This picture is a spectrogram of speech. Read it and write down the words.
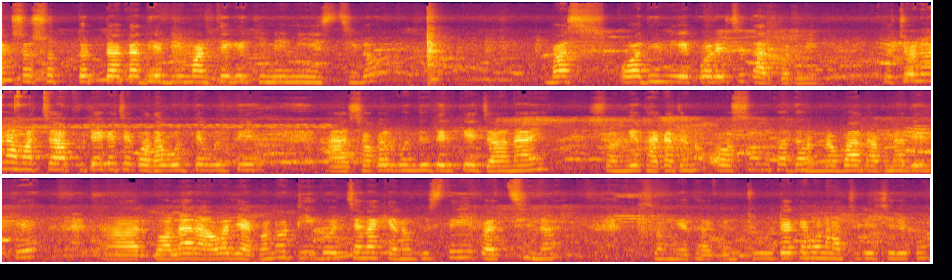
একশো সত্তর টাকা দিয়ে ডিমার্ট থেকে কিনে নিয়ে এসেছিল। বাস কদিন ইয়ে করেছে, তারপর নেই। তো চলুন, আমার চা ফুটে গেছে কথা বলতে বলতে। আর সকল বন্ধুদেরকে জানাই, সঙ্গে থাকার জন্য অসংখ্য ধন্যবাদ আপনাদেরকে। আর গলার আওয়াজ এখনও ঠিক হচ্ছে না, কেন বুঝতেই পারছি না। সঙ্গে থাকুন, চুলটা কেমন আঁচড়েছে দেখুন।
